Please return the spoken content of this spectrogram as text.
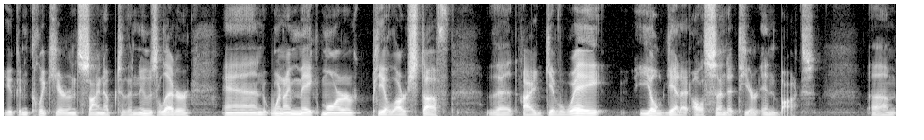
You can click here and sign up to the newsletter. And when I make more PLR stuff that I give away, you'll get it. I'll send it to your inbox. Um,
